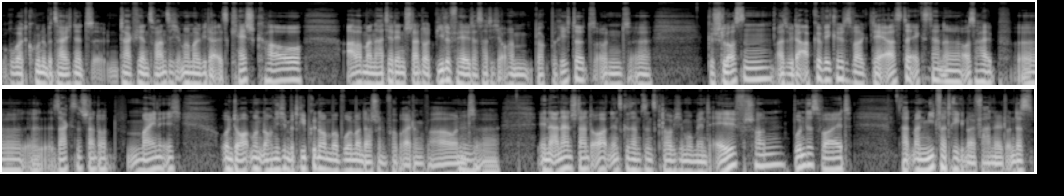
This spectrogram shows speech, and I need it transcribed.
Robert Kuhne bezeichnet Tag 24 immer mal wieder als Cash Cow, aber man hat ja den Standort Bielefeld, das hatte ich auch im Blog berichtet und äh, geschlossen, also wieder abgewickelt. Das war der erste externe außerhalb äh, Sachsen Standort, meine ich. Und Dortmund noch nicht in Betrieb genommen, obwohl man da schon in Vorbereitung war. Und äh, in anderen Standorten, insgesamt sind es, glaube ich, im Moment elf schon bundesweit, hat man Mietverträge neu verhandelt. Und das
